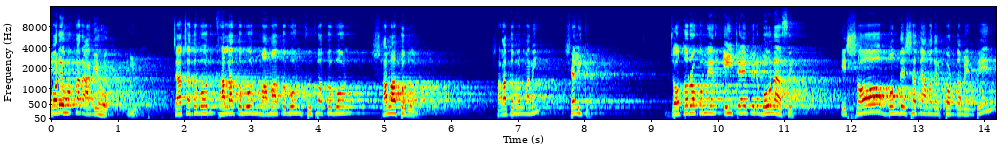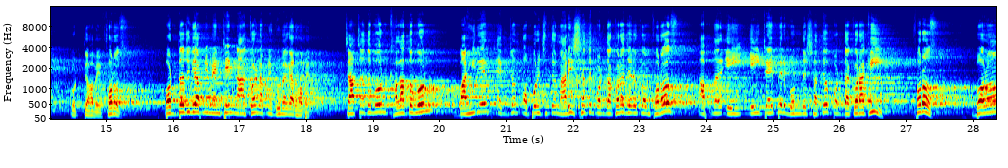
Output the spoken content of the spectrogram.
পরে হোক আর আগে হোক, চাচাতো বোন, খালাতো বোন, মামাতো বোন, ফুফাতো বোন, শালাতো বোন। শালাতো বোন মানে শালিকা। যত রকমের এই টাইপের বোন আছে এই সব বোনদের সাথে আমাদের পর্দা মেনটেন করতে হবে। ফরজ। পর্দা যদি আপনি মেনটেন না করেন, আপনি গুণাগার হবেন। চাচাতো বোন, খালাতো বোন, বাহিরের একজন অপরিচিত নারীর সাথে পর্দা করা যেরকম ফরজ, আপনার এই এই টাইপের বোনদের সাথেও পর্দা করা কি ফরজ? বরং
